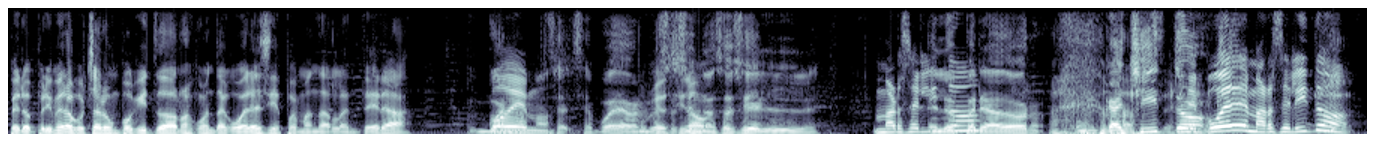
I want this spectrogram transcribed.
pero primero escuchar un poquito, darnos cuenta cuál es y después mandarla entera. bueno, Podemos. Se, se puede, no sé, si no- no sé si el, el Marcelito. operador. Un cachito. ¿Se puede, Marcelito?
